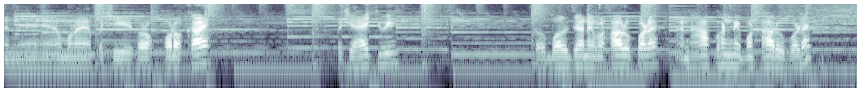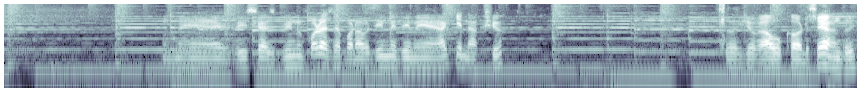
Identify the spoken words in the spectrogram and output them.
અને હમણાં પછી થોડોક ફોડો ખાય પછી હાંકવી તો બળજાને પણ સારું પડે અને આપણને પણ સારું પડે. અને રિસર્ચ ભીનું પડે છે, પણ હવે ધીમે ધીમે હાંકી નાખશું. તો જો આવું ખડ છે આંધું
